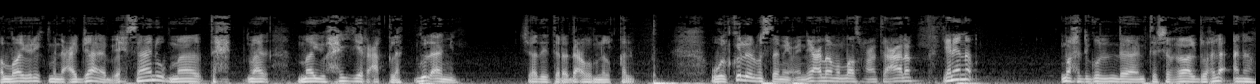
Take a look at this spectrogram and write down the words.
الله يريك من عجائب إحسانه ما تحت ما ما يحير عقلك. قل آمين. هذه ترى دعوه من القلب. والكل المستمعين يعلم الله سبحانه وتعالى. يعني أنا واحد يقول أنت شغال دعاء لا أنا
